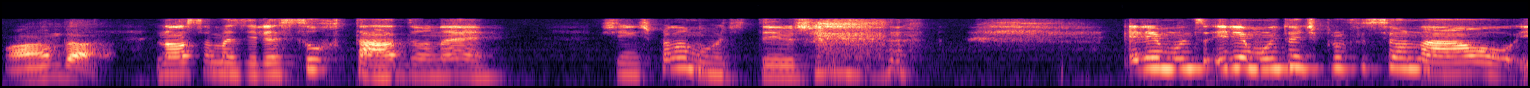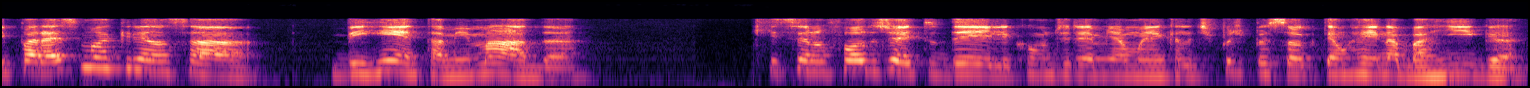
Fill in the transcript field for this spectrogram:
Manda. Nossa, mas ele é surtado, né? Gente, pelo amor de Deus. ele, é muito, ele é muito antiprofissional e parece uma criança birrenta, mimada que se não for do jeito dele, como diria minha mãe, aquele tipo de pessoa que tem um rei na barriga,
